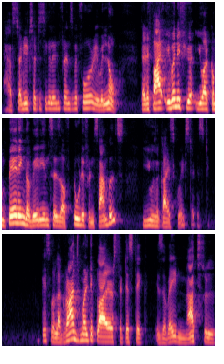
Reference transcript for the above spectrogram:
have studied statistical inference before, you will know that if I, even if you, you are comparing the variances of two different samples, you use a chi-squared statistic. Okay, so the Lagrange multiplier statistic is a very natural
